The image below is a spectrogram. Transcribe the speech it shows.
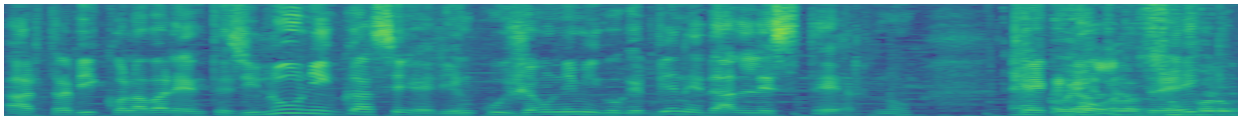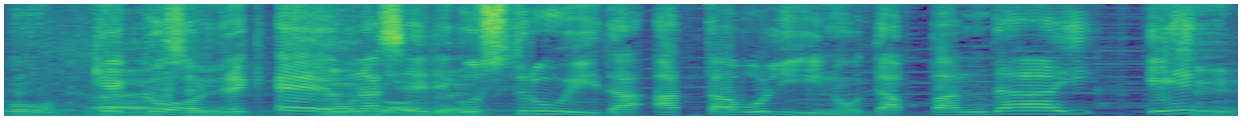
altra piccola parentesi l'unica serie in cui c'è un nemico che viene dall'esterno che è Ecco, Atlas Goldrake, che Eh, Goldrake sì. è Eh, una serie costruita a tavolino da Bandai e Sì.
